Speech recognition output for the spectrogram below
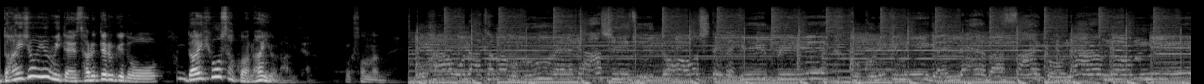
大女優みたいにされてるけど、代表作はないよな、みたいな。なんかそんなんだね。ずっと欲してた日々ここに君がいれば最高なのに。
